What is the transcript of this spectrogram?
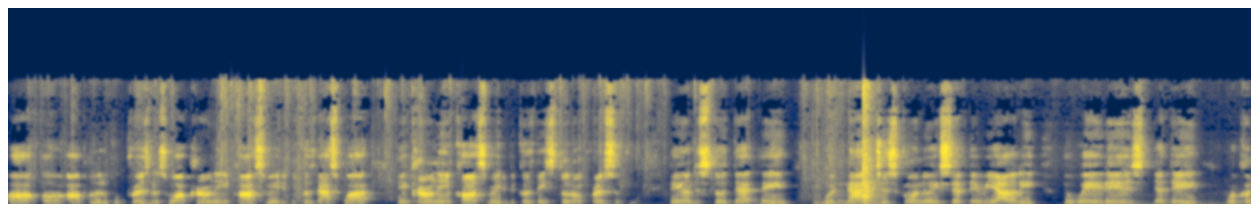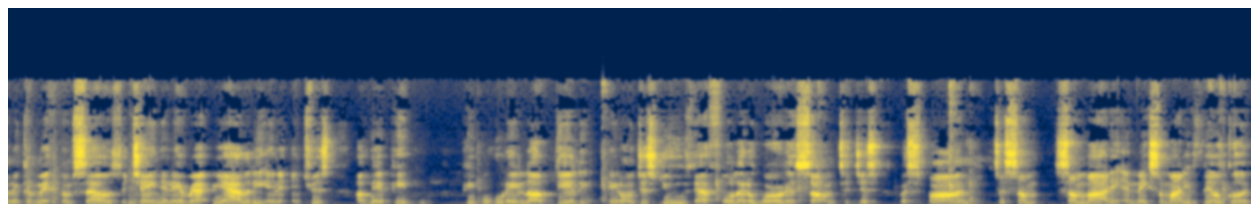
uh, or our political prisoners who are currently incarcerated, because that's why they're currently incarcerated, because they stood on principle. They understood that they were not just going to accept their reality the way it is, that they were going to commit themselves to changing their reality in the interest of their people, people who they love dearly. They don't just use that four letter word as something to just respond to some somebody and make somebody feel good.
